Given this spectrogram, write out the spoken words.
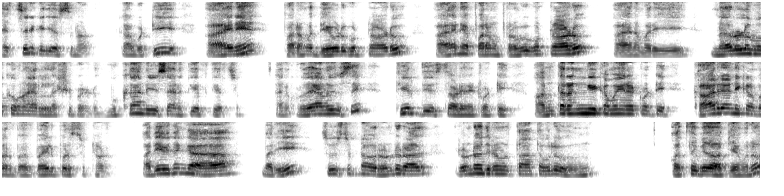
హెచ్చరిక చేస్తున్నాడు. కాబట్టి ఆయనే పరమ దేవుడుకుంటున్నాడు ఆయనే పరమ ప్రభుకుంటున్నాడు ఆయన మరి నరుల ముఖం ఆయన లక్ష్యపెట్టాడు ముఖాన్ని చూసి ఆయన తీర్పు తీర్చు. ఆయన హృదయాన్ని చూసి తీర్పు తీస్తాడు అనేటువంటి అంతరంగికమైనటువంటి కార్యాన్ని ఇక్కడ బయలుపరుస్తుంటాడు అదేవిధంగా మరి చూస్తుంటాం రెండు రా రెండో దినవృత్తాంతములు పంతొమ్మిదో అధ్యాయంలో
